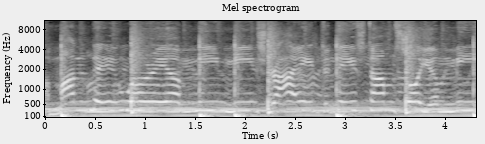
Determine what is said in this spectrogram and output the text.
A Monday warrior, mean, mean. Today's Tom Sawyer, mean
